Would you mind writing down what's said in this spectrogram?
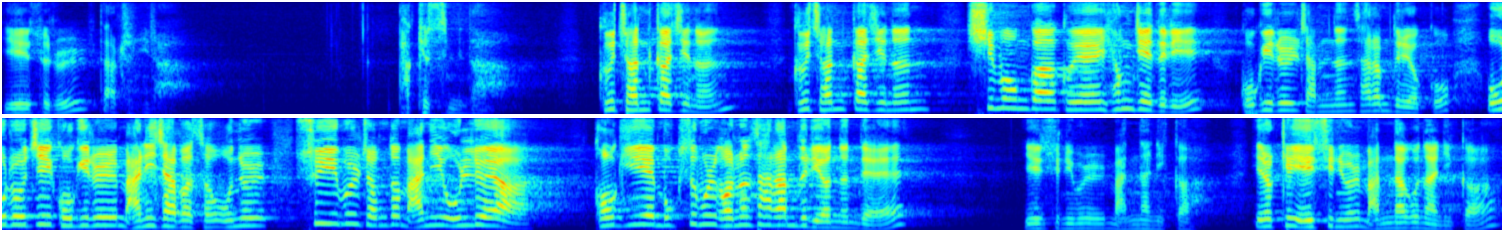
예수를 따르니라. 바뀌었습니다. 그 전까지는 그 전까지는 시몬과 그의 형제들이 고기를 잡는 사람들이었고 오로지 고기를 많이 잡아서 오늘 수입을 좀 더 많이 올려야 거기에 목숨을 거는 사람들이었는데 예수님을 만나니까 이렇게 예수님을 만나고 나니까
